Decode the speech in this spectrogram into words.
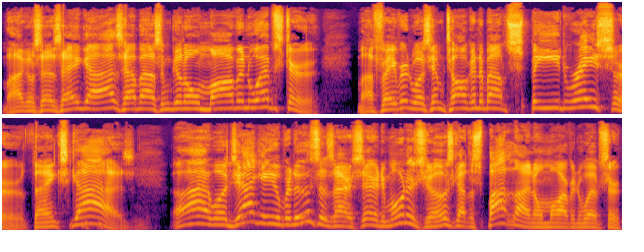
Michael says, Hey guys, how about some good old Marvin Webster? My favorite was him talking about Speed Racer. Thanks, guys. All right, well, Jackie, who produces our Saturday morning show, has got the spotlight on Marvin Webster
